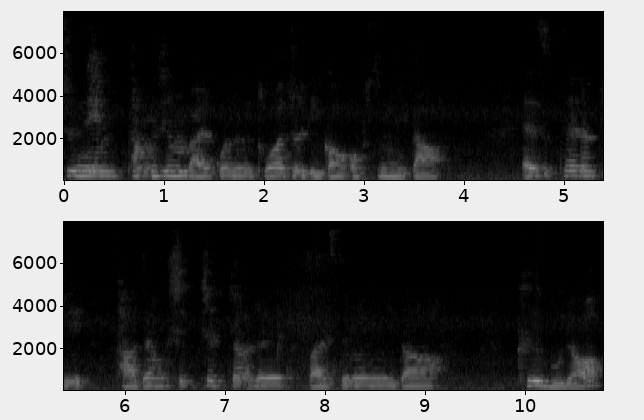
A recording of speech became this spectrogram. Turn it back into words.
주님 당신 말고는 도와줄 이가 없습니다 에스테르기 4장 17절의 말씀입니다 그 무렵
